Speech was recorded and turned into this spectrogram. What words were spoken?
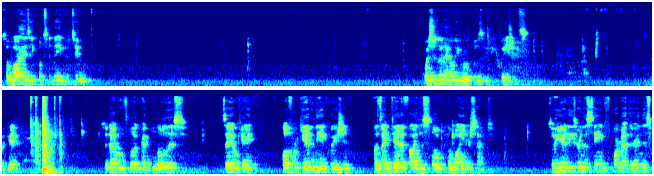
So y is equal to negative two. Questions on how we wrote those equations? Okay. So now let's look right below this say, okay, well, if we're given the equation, let's identify the slope and the y-intercept. So here, these are in the same format. They're in this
